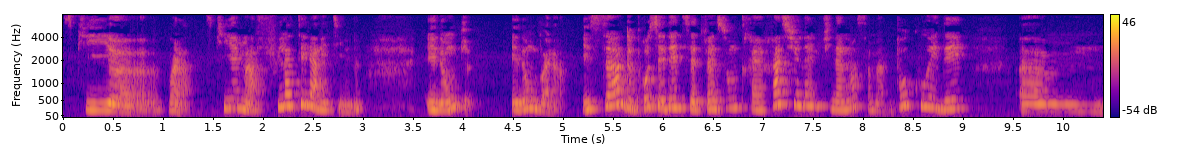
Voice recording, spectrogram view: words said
ce qui, euh, voilà, ce qui m'a flatté la rétine. Et donc, et donc voilà. Et ça, de procéder de cette façon très rationnelle, finalement, ça m'a beaucoup aidé. Euh,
